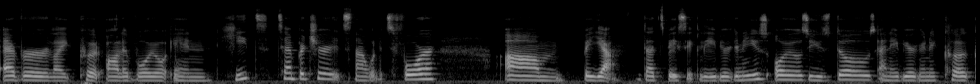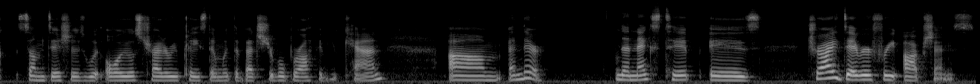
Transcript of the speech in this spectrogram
ever like put olive oil in heat temperature. It's not what it's for. Um but yeah that's basically if you're gonna use oils use those and if you're gonna cook some dishes with oils try to replace them with the vegetable broth if you can. Um and there. The next tip is try dairy free options.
